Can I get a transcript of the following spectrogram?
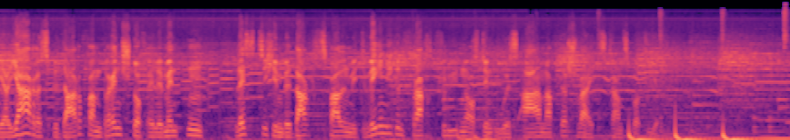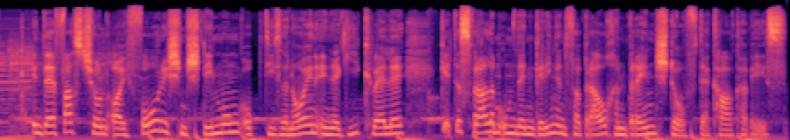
Der Jahresbedarf an Brennstoffelementen lässt sich im Bedarfsfall mit wenigen Frachtflügen aus den USA nach der Schweiz transportieren. In der fast schon euphorischen Stimmung ob dieser neuen Energiequelle geht es vor allem um den geringen Verbrauch an Brennstoff der KKWs.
